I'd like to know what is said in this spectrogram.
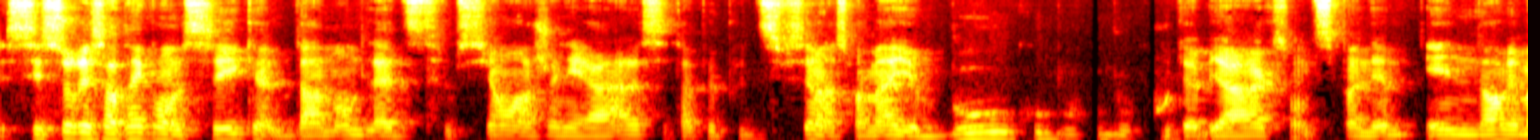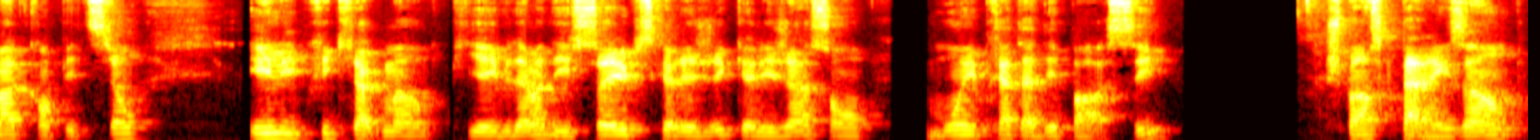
c'est sûr et certain qu'on le sait que dans le monde de la distribution en général, c'est un peu plus difficile en ce moment. Il y a beaucoup, beaucoup, beaucoup de bières qui sont disponibles, énormément de compétition et les prix qui augmentent. Puis il y a évidemment des seuils psychologiques que les gens sont moins prêts à dépasser. Je pense que par exemple,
